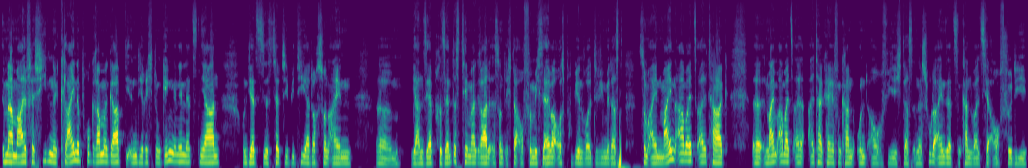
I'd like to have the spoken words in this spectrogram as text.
immer mal verschiedene kleine Programme gab, die in die Richtung gingen in den letzten Jahren und jetzt ist ChatGPT ja doch schon ein ähm, ja ein sehr präsentes Thema gerade ist und ich da auch für mich selber ausprobieren wollte, wie mir das zum einen meinen Arbeitsalltag, äh, in meinem Arbeitsalltag helfen kann und auch wie ich das in der Schule einsetzen kann, weil es ja auch für die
